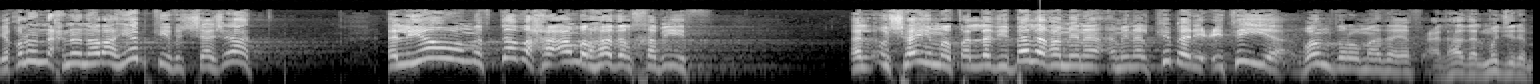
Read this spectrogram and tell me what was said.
يقولون نحن نراه يبكي في الشاشات. اليوم افتضح أمر هذا الخبيث. الأشيمط الذي بلغ من من الكبر عتية. وانظروا ماذا يفعل هذا المجرم.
